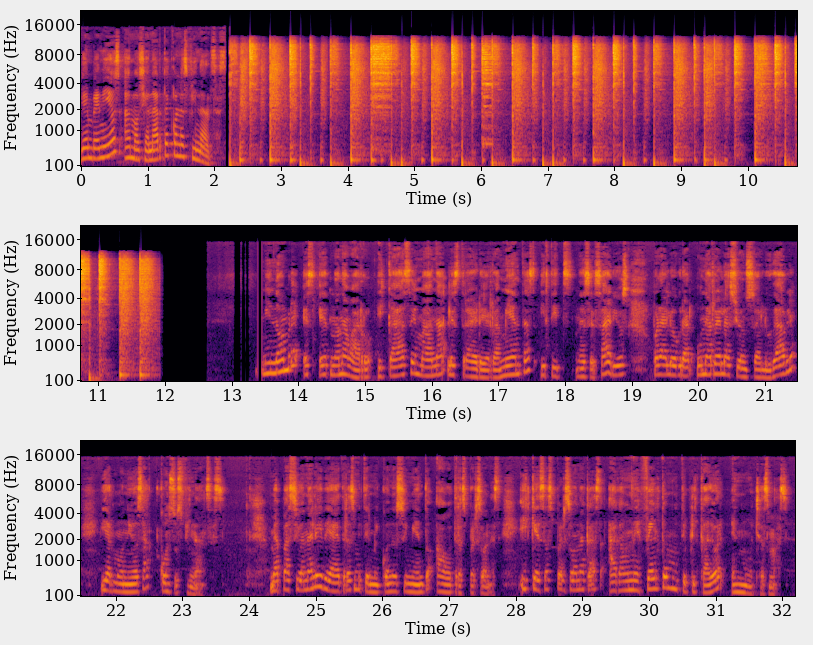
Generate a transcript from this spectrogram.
Bienvenidos a Emocionarte con las Finanzas. Mi nombre es Edna Navarro y cada semana les traeré herramientas y tips necesarios para lograr una relación saludable y armoniosa con sus finanzas. Me apasiona la idea de transmitir mi conocimiento a otras personas y que esas personas hagan un efecto multiplicador en muchas más.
